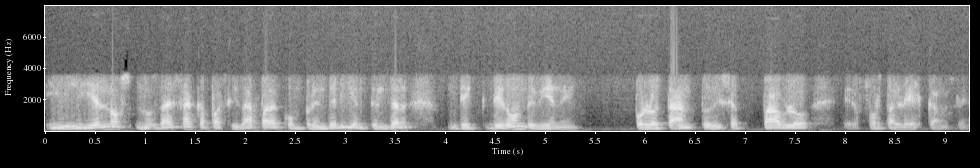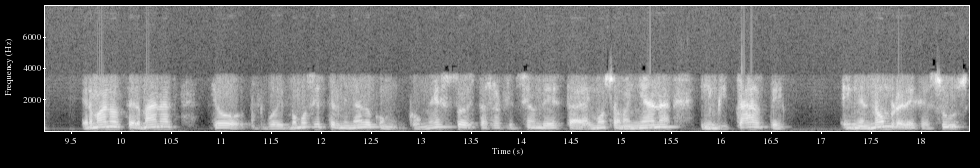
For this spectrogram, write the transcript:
Y, Él nos, nos da esa capacidad para comprender y entender de, de dónde vienen. Por lo tanto, dice Pablo, eh, fortalezcanse. Hermanos, hermanas, yo vamos a ir terminando con, con esto, esta reflexión de esta hermosa mañana, invitarte en el nombre de Jesús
